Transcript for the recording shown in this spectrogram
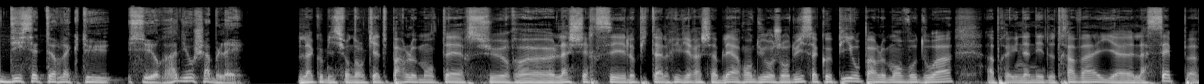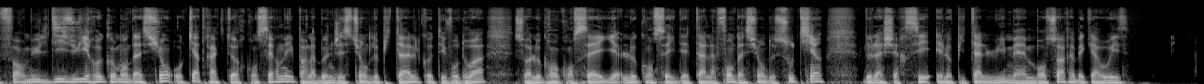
17h L'actu sur Radio Chablais. La commission d'enquête parlementaire sur euh, l'HRC, l'hôpital Riviera-Chablais, a rendu aujourd'hui sa copie au Parlement vaudois. Après une année de travail, euh, la CEP formule 18 recommandations aux quatre acteurs concernés par la bonne gestion de l'hôpital côté vaudois, soit le Grand Conseil, le Conseil d'État, la Fondation de soutien de l'HRC et l'hôpital lui-même. Bonsoir Rebecca Ruiz.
